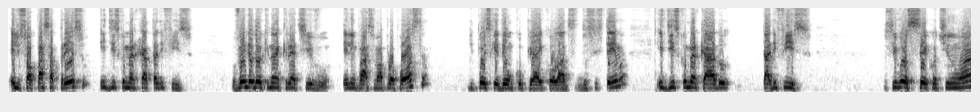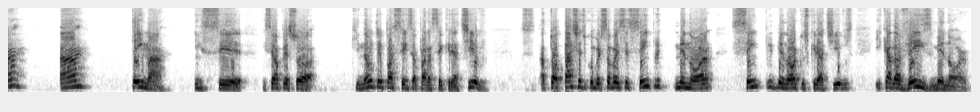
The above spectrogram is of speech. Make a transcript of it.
ele só passa preço e diz que o mercado está difícil. O vendedor que não é criativo, ele passa uma proposta, depois que deu um copiar e colar do sistema, e diz que o mercado está difícil. Se você continuar a teimar em ser, em ser uma pessoa que não tem paciência para ser criativo, a tua taxa de conversão vai ser sempre menor, sempre menor que os criativos e cada vez menor.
